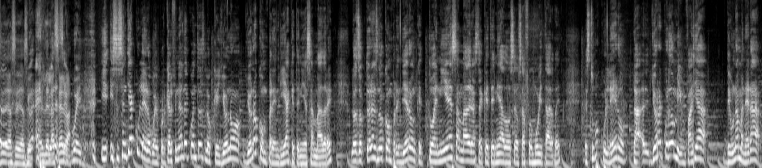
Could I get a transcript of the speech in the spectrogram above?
Sí, ya sé, ya sé. Yo- El de la ese selva. güey. Y, y se sentía culero, güey, porque al final de cuentas lo que yo no, yo no comprendía que tenía esa madre, los doctores no comprendieron que tenía esa madre hasta que tenía 12, o sea, fue muy tarde. Estuvo culero. La- yo recuerdo mi infancia de una manera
